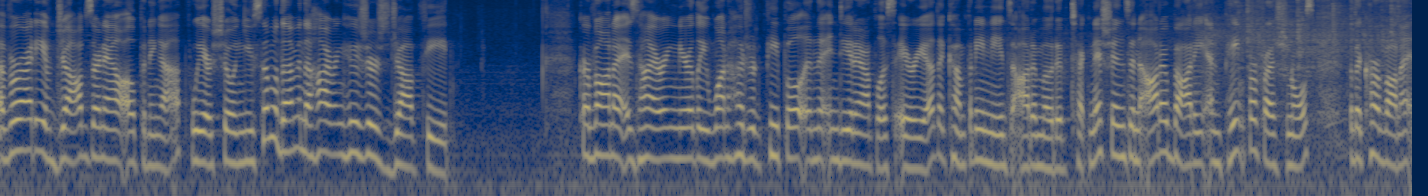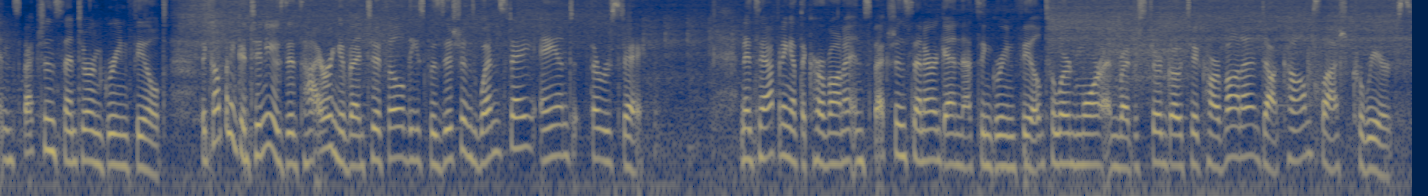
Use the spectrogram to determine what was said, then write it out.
A variety of jobs are now opening up. We are showing you some of them in the Hiring Hoosiers job feed. Carvana is hiring nearly 100 people in the Indianapolis area. The company needs automotive technicians and auto body and paint professionals for the Carvana Inspection Center in Greenfield. The company continues its hiring event to fill these positions Wednesday and Thursday. And it's happening at the Carvana Inspection Center. Again, that's in Greenfield. To learn more and register, go to carvana.com slash careers.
